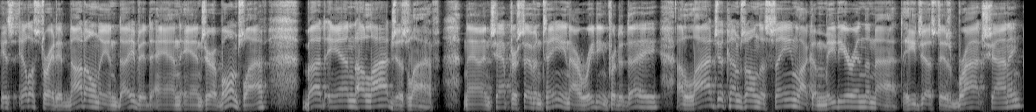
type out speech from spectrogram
It's illustrated not only in David and in Jeroboam's life, but in Elijah's life. Now, in chapter 17, our reading for today, Elijah comes on the scene like a meteor in the night. He just is bright shining.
